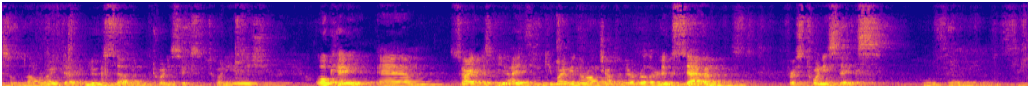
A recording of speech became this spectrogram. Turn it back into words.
something not right there. Luke 7, 26 to 28. Okay, um, sorry, I think you might be in the wrong chapter there, brother. Luke 7, verse 26. Luke seven twenty-six.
